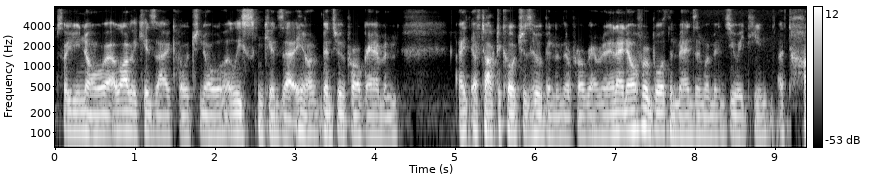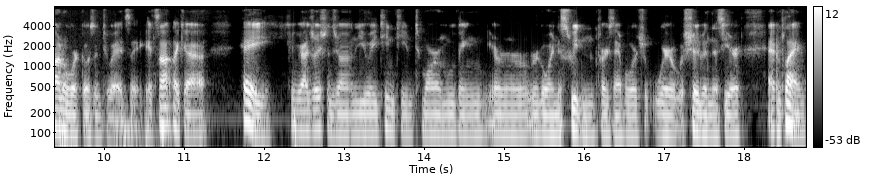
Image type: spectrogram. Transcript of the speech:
So you know, a lot of the kids that I coach know at least some kids that you know have been through the program, and I, have talked to coaches who have been in their program, and I know for both the men's and women's U18, a ton of work goes into it. It's like it's not like a hey, congratulations, you're on the U18 team. Tomorrow, moving, you're we're going to Sweden, for example, which where it should have been this year, and playing.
